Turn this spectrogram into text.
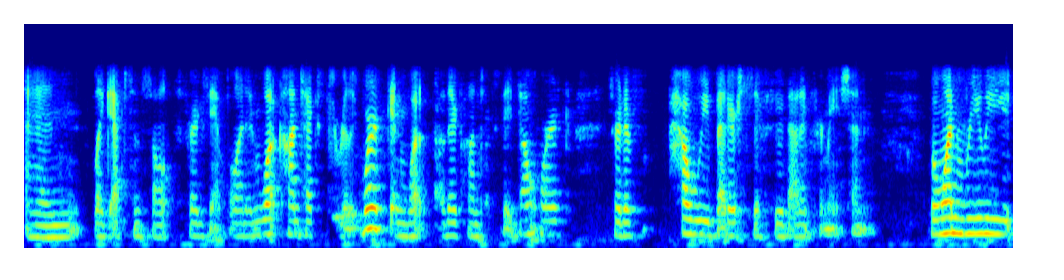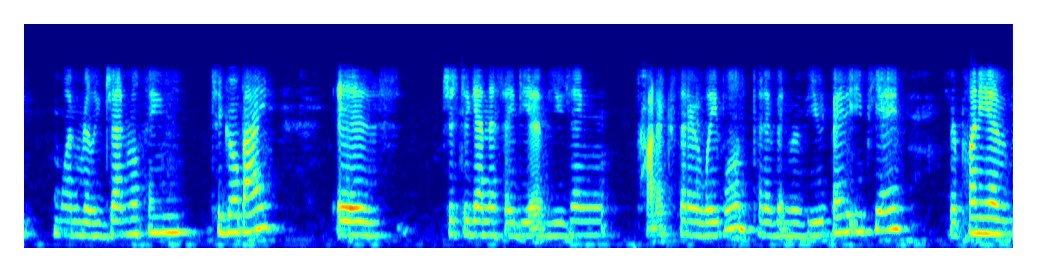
and like Epsom salts, for example, and in what context they really work and what other contexts they don't work, sort of how we better sift through that information. But one really one really general thing to go by is just again this idea of using products that are labeled that have been reviewed by the EPA. There are plenty of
